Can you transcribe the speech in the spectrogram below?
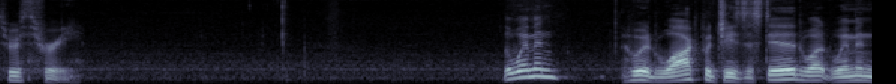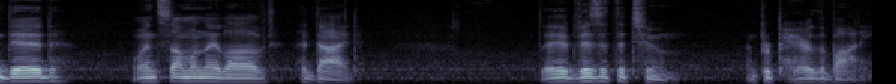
through 3. The women who had walked with Jesus did what women did when someone they loved had died. They would visit the tomb and prepare the body.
